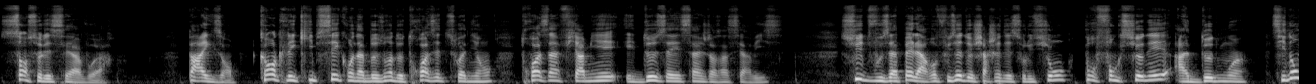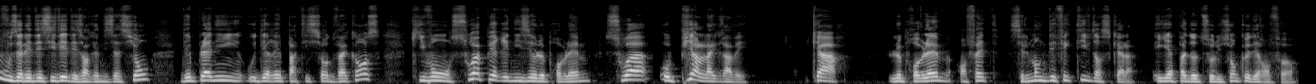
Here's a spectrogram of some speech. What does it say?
sans se laisser avoir. Par exemple, quand l'équipe sait qu'on a besoin de trois aides-soignants, trois infirmiers et deux ASH dans un service, Sud vous appelle à refuser de chercher des solutions pour fonctionner à deux de moins Sinon, vous allez décider des organisations, des plannings ou des répartitions de vacances qui vont soit pérenniser le problème, soit au pire l'aggraver. Car le problème, en fait, c'est le manque d'effectifs dans ce cas-là. Et il n'y a pas d'autre solution que des renforts.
